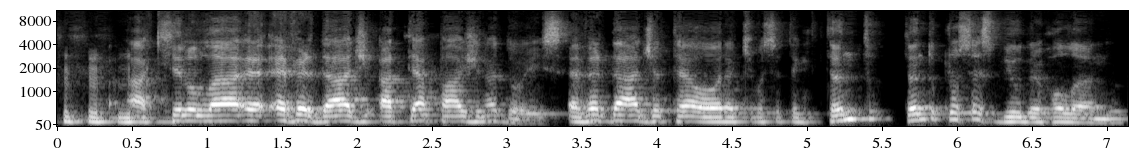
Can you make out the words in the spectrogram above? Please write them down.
Aquilo lá é, é, verdade até a página 2. É verdade até a hora que você tem tanto, tanto Process Builder rolando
